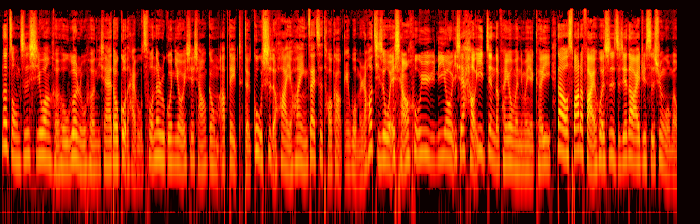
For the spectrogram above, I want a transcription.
那总之希望和和无论如何，你现在都过得还不错。那如果你有一些想要跟我们 update 的故事的话，也欢迎再次投稿给我们。然后，其实我也想要呼吁，你有一些好意见的朋友们，你们也可以到 Spotify 或者是直接到 IG 私讯我们，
